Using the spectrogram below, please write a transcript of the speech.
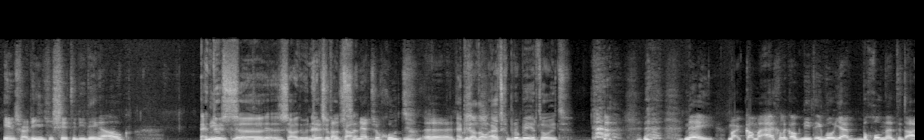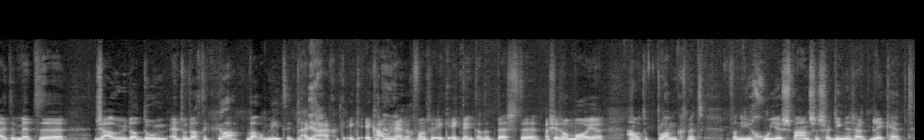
in sardientjes zitten die dingen ook. En Die dus eh, zouden we net dus zo dat goed... zou net zo goed. Ja. Heb je dat al uitgeprobeerd ooit? Nee, maar ik kan me eigenlijk ook niet. Ik wil, jij begon net het item met. Zou u dat doen? En toen dacht ik, ja, waarom niet? Het lijkt Ja. eigenlijk. Ik, ik hou Ja. erg van. Ik, ik denk dat het best. eh, als je zo'n mooie houten plank met van die goede Spaanse sardines uit blik hebt.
